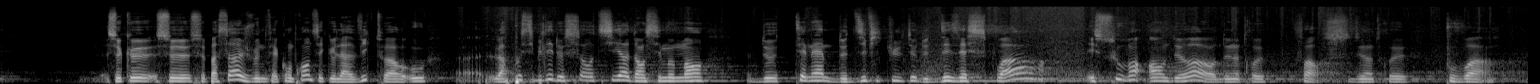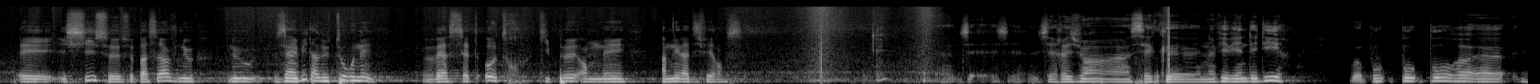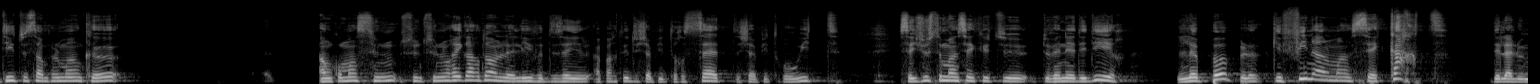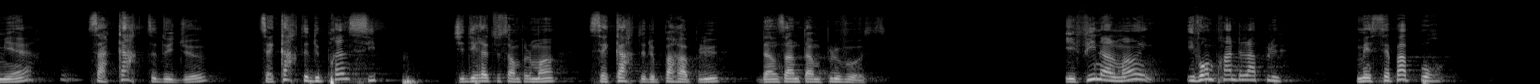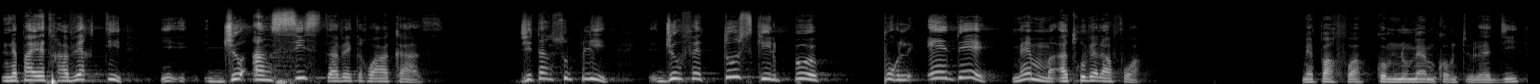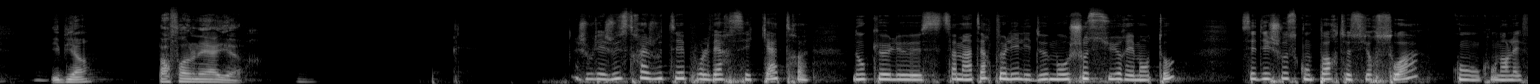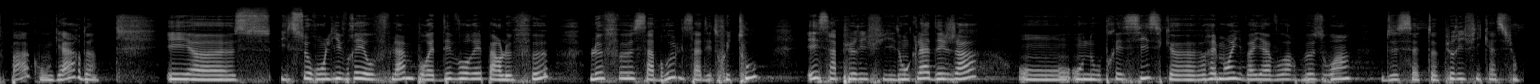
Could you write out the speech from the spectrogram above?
ce que ce, passage veut nous faire comprendre, c'est que la victoire ou euh, la possibilité de sortir dans ces moments de ténèbres, de difficultés, de désespoir, est souvent en dehors de notre force, de notre pouvoir. Et ici, ce, passage nous, invite à nous tourner vers cet autre qui peut amener la différence j'ai rejoint ce que Navi vient de dire pour, euh, dire tout simplement que on commence, si nous, regardons le livre d'Isaïe à partir du chapitre 7, chapitre 8, c'est justement ce que tu, venais de dire. Le peuple qui finalement s'écarte de la lumière, s'écarte de Dieu, s'écarte du principe, je dirais tout simplement, s'écarte de parapluie dans un temps pluvieux. Et finalement, ils vont prendre la pluie. Mais ce n'est pas pour ne pas être averti. Dieu insiste avec roi Akaz. Je t'en supplie. Dieu fait tout ce qu'il peut pour l'aider même à trouver la foi. Mais parfois, comme nous-mêmes, comme tu l'as dit, eh bien, parfois on est ailleurs. Je voulais juste rajouter pour le verset 4 donc euh, ça m'a interpellé les deux mots chaussures et manteau. C'est des choses qu'on porte sur soi, qu'on n'enlève pas, qu'on garde. Et euh, ils seront livrés aux flammes pour être dévorés par le feu. Le feu, ça brûle, ça détruit tout et ça purifie. Donc là déjà, on, on nous précise que vraiment il va y avoir besoin de cette purification.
